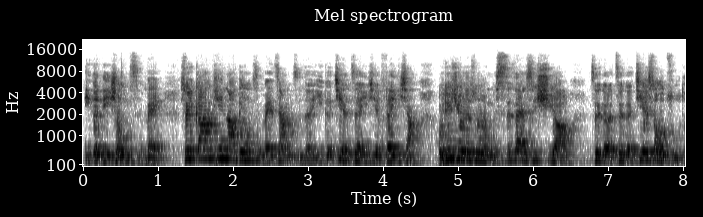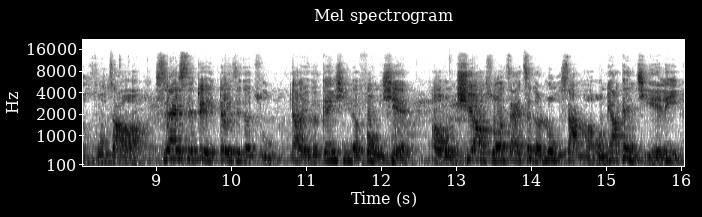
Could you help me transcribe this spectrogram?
一个弟兄姊妹，所以刚刚听到弟兄姊妹这样子的一个见证、一些分享，我就觉得说，我们实在是需要这个这个接受主的呼召啊，实在是对对这个主要有一个更新的奉献啊，我们需要说，在这个路上啊，我们要更竭力、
